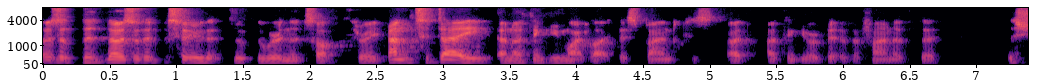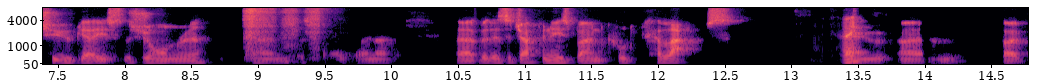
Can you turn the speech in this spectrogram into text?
those are the those are the two that, that were in the top three. And today, and I think you might like this band because I, I think you're a bit of a fan of the the shoegaze genre, um, as far as I know. Uh, but there's a Japanese band called Collapse, Okay. who um, I've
